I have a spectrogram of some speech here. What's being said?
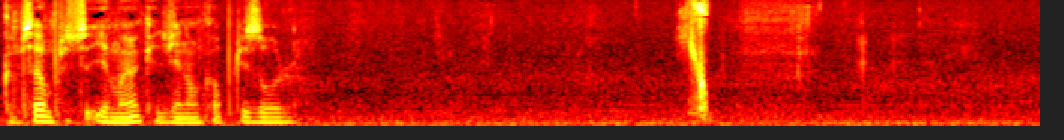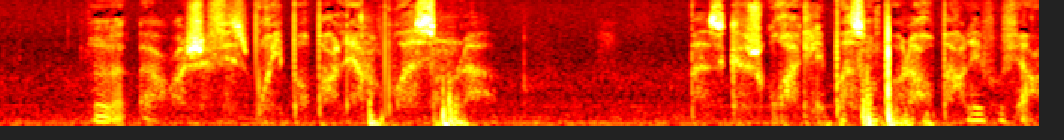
Comme ça, en plus, il y a moyen qu'elles deviennent encore plus drôles. Alors, j'ai fait ce bruit pour parler à un poisson, là. Parce que je crois que les poissons, pour leur parler, il faut faire.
